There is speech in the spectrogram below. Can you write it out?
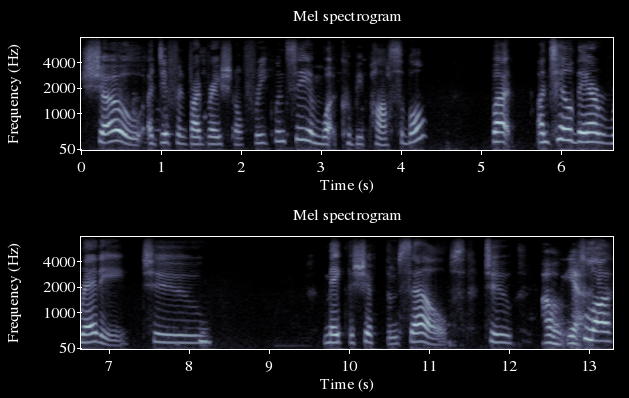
show a different vibrational frequency and what could be possible, but until they're ready to make the shift themselves, to Oh yeah. plug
